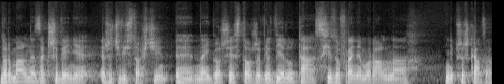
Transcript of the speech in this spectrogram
Normalne zakrzywienie rzeczywistości. Yy, Najgorsze jest to, że wielu ta schizofrenia moralna nie przeszkadza.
